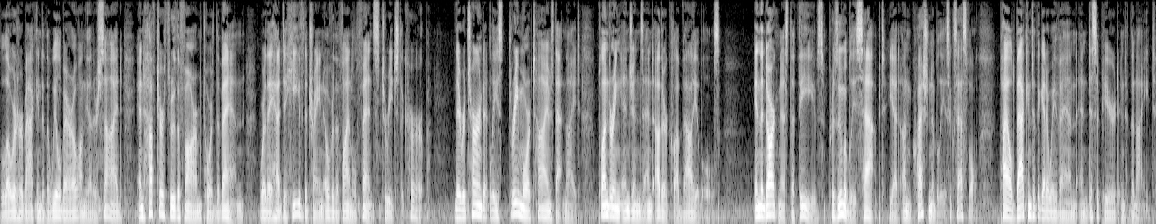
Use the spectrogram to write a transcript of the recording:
lowered her back into the wheelbarrow on the other side, and huffed her through the farm toward the van, where they had to heave the train over the final fence to reach the curb. They returned at least three more times that night, plundering engines and other club valuables. In the darkness, the thieves, presumably sapped, yet unquestionably successful, piled back into the getaway van and disappeared into the night.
